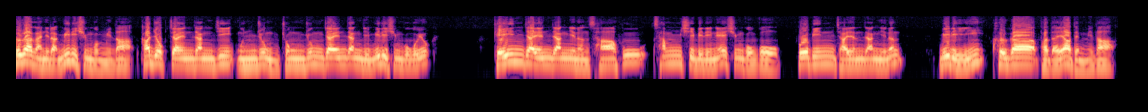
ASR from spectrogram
허가가 아니라 미리 신고입니다. 가족 자연장지, 문중, 종중 자연장지 미리 신고고요. 개인 자연장리는 사후 30일 이내 신고고 법인 자연장리는 미리 허가 받아야 됩니다.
